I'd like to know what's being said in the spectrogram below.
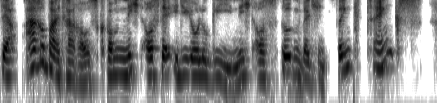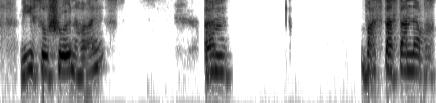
der Arbeit herauskommen, nicht aus der Ideologie, nicht aus irgendwelchen Thinktanks, wie es so schön heißt. Ähm, was das dann noch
